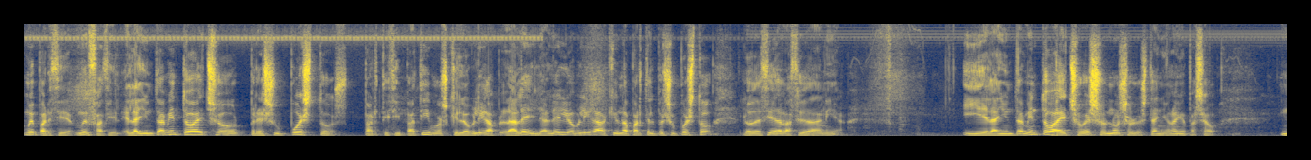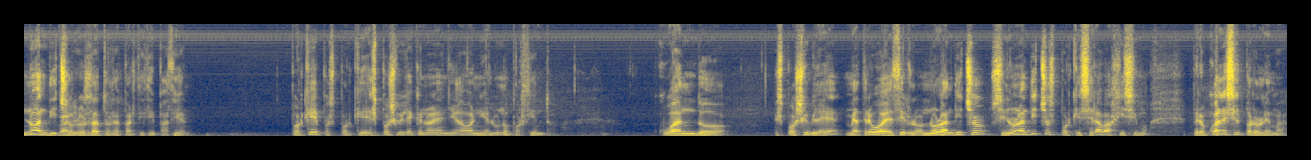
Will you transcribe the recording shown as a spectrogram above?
muy parecido, muy fácil. El ayuntamiento ha hecho presupuestos participativos que le obliga la ley. La ley le obliga a que una parte del presupuesto lo decida la ciudadanía. Y el ayuntamiento ha hecho eso no solo este año, el año pasado. No han dicho los datos de participación. ¿Por qué? Pues porque es posible que no hayan llegado ni el 1%. Cuando es posible, ¿eh? me atrevo a decirlo, no lo han dicho, si no lo han dicho es porque será bajísimo. Pero ¿cuál es el problema?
